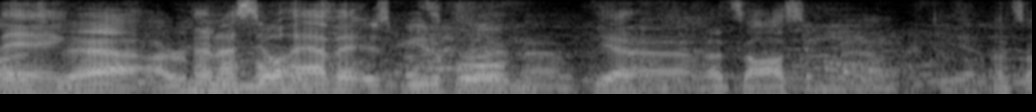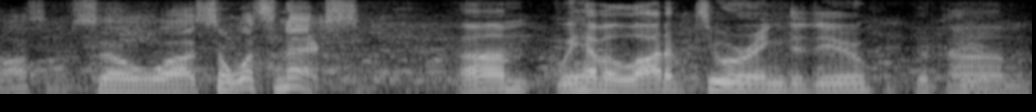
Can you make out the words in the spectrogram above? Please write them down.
thing. Yeah, I remember. And I still Mars. have it. It's beautiful. great, man. Yeah. that's awesome, man. Yeah. That's awesome. So, uh, so what's next? Um, we have a lot of touring to do. Good for you.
